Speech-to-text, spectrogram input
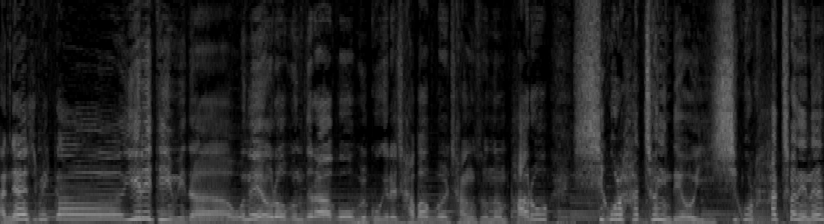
안녕하십니까. 1위팀입니다. 오늘 여러분들하고 물고기를 잡아볼 장소는 바로 시골 하천인데요. 이 시골 하천에는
